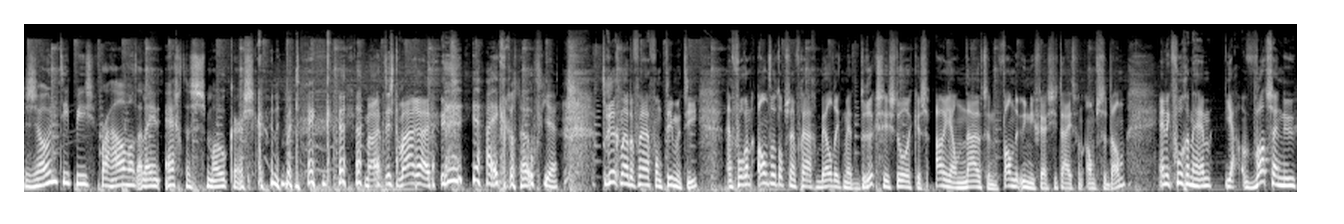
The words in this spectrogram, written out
zo'n typisch verhaal wat alleen echte smokers kunnen bedenken. Maar het is de waarheid. ja, ik geloof je. Terug naar de vraag van Timothy. En voor een antwoord op zijn vraag belde ik met drugshistoricus Arjan Nuiten van de Universiteit van Amsterdam. En ik vroeg aan hem, ja, wat zijn nu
